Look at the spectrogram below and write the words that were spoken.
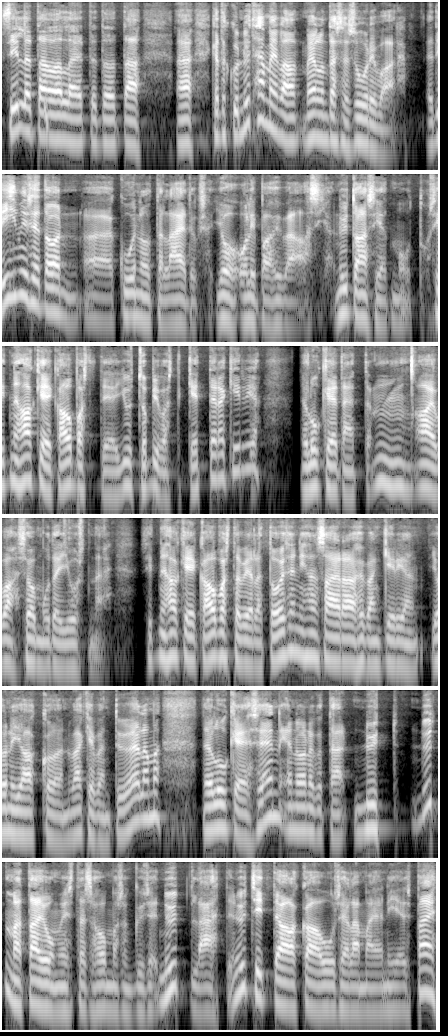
Sillä tavalla, että tota, äh, kato, kun nythän meillä on, meillä on tässä suuri vaara. Että ihmiset on äh, kuunnellut tämän lähetyksen, joo, olipa hyvä asia, nyt asiat muuttuu. Sitten ne hakee kaupasta teidän just sopivasti ketteräkirja, ne lukee tämän, että mm, aivan, se on muuten just näin. Sitten ne hakee kaupasta vielä toisen ihan sairaan hyvän kirjan, Joni Jaakkolan Väkevän työelämä. Ne lukee sen ja ne on niin tämä, nyt, nyt mä tajun, mistä tässä hommassa on kyse. Nyt lähtee, nyt sitten alkaa uusi elämä ja niin edespäin.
